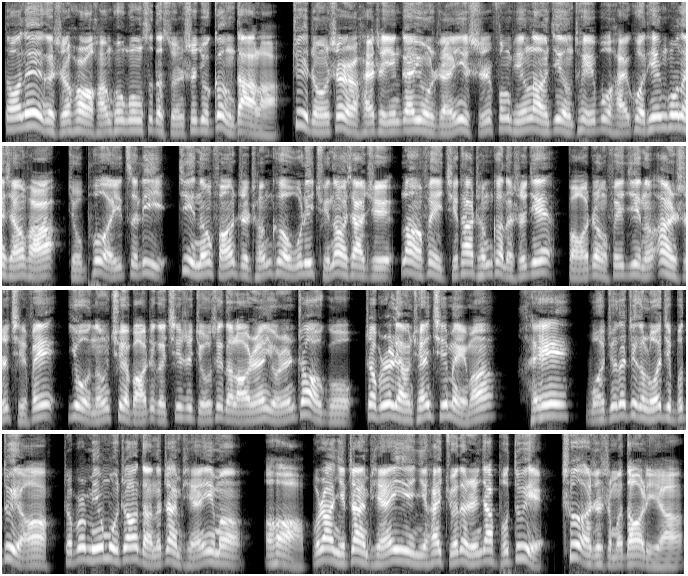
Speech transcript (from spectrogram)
到那个时候，航空公司的损失就更大了。这种事儿还是应该用忍一时风平浪静，退一步海阔天空的想法，就破一次例，既能防止乘客无理取闹下去，浪费其他乘客的时间，保证飞机能按时起飞，又能确保这个七十九九岁的老人有人照顾，这不是两全其美吗？嘿，我觉得这个逻辑不对啊，这不是明目张胆的占便宜吗？哦，不让你占便宜，你还觉得人家不对，这是什么道理啊？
